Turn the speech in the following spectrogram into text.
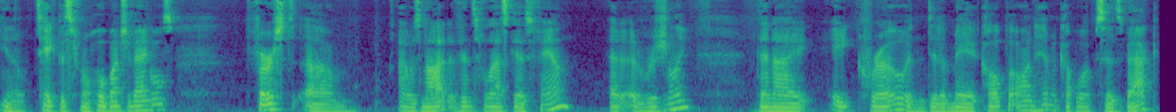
you know, take this from a whole bunch of angles. First, um, I was not a Vince Velasquez fan at, originally. Then I ate crow and did a mea culpa on him a couple episodes back.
